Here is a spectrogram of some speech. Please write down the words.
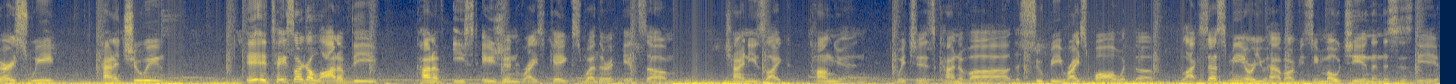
Very sweet, kind of chewy. It, it tastes like a lot of the kind of East Asian rice cakes, whether it's um, Chinese like tangyuan, which is kind of uh, the soupy rice ball with the black sesame, or you have obviously mochi, and then this is the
